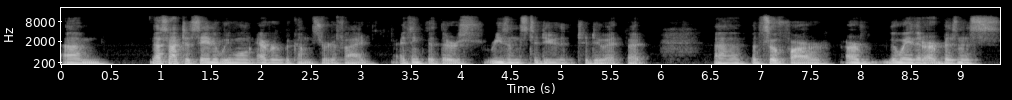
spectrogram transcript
Um, that's not to say that we won't ever become certified. I think that there's reasons to do that, to do it, but uh, but so far, our the way that our business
